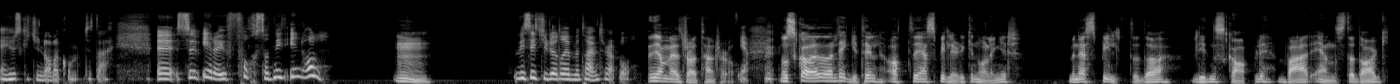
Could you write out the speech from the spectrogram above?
Jeg husker ikke når det kommer til dette her. Eh, Så er det jo fortsatt nytt innhold. Mm. Hvis ikke du har drevet med time travel. Ja, men jeg tror det er time travel. Ja. Nå skal jeg da legge til at jeg spiller det ikke nå lenger. Men jeg spilte det lidenskapelig hver eneste dag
